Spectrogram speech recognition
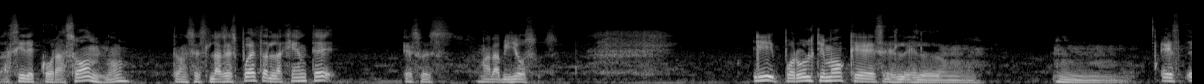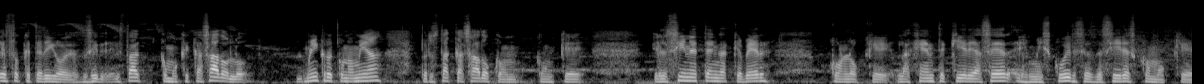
así de corazón, ¿no? Entonces, la respuesta de la gente, eso es maravilloso. Y por último, que es el, mm, es, esto que te digo, es decir, está como que casado lo, microeconomía, pero está casado con, que el cine tenga que ver con lo que la gente quiere hacer e inmiscuirse, es decir, es como que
